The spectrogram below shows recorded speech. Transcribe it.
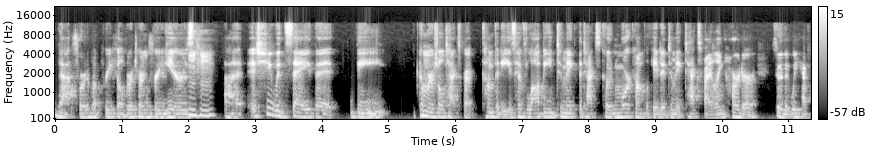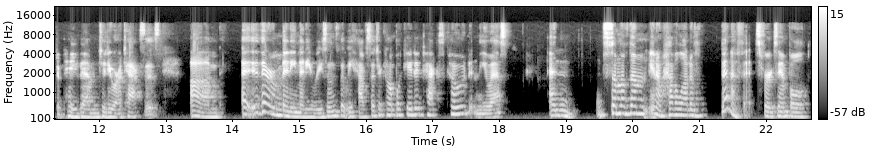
that sort of a pre-filled return for years. Mm-hmm. Uh, she would say that the commercial tax prep companies have lobbied to make the tax code more complicated to make tax filing harder so that we have to pay them to do our taxes. Um, eh, there are many, many reasons that we have such a complicated tax code in the US. And some of them, you know, have a lot of benefits. For example,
